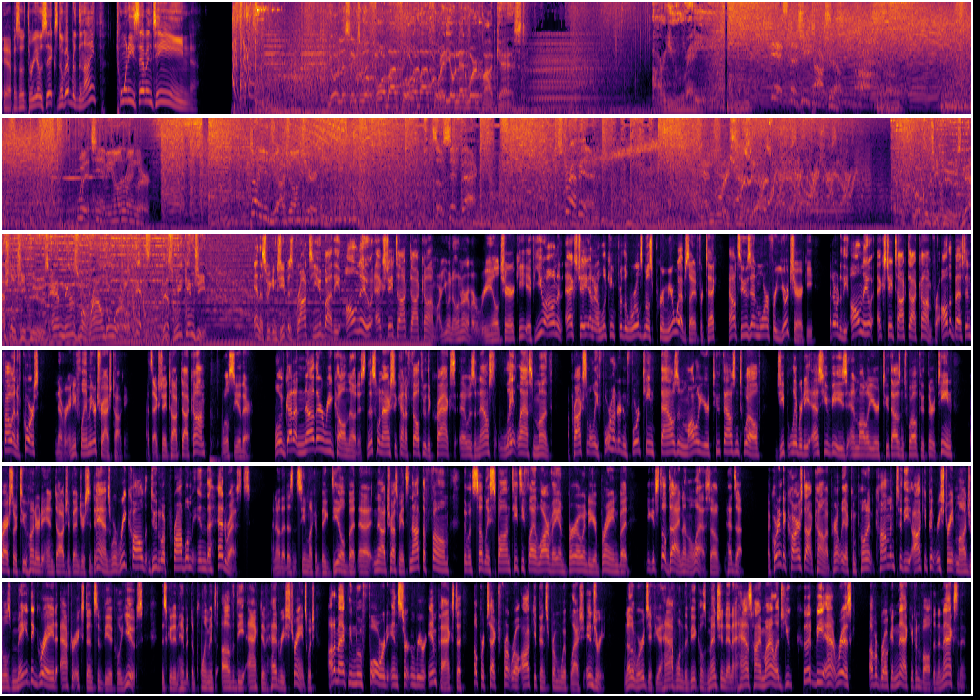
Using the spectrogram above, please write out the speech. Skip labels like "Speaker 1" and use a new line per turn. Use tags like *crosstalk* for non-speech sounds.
Episode 306, November the 9th, 2017.
You're listening to a 4x4, 4x4 Radio Network podcast.
Are you ready?
It's the Jeep Talk Show. With Tammy on Wrangler. Tony and Josh on Cherokee. So sit back, strap in, and brace yourself.
Local Jeep news, national Jeep news, and news from around the world. It's This Week in Jeep.
And This Week in Jeep is brought to you by the all new XJTalk.com. Are you an owner of a real Cherokee? If you own an XJ and are looking for the world's most premier website for tech, how to's, and more for your Cherokee, head over to the all new XJTalk.com for all the best info and, of course, never any flaming or trash talking. That's XJTalk.com. We'll see you there. Well, we've got another recall notice. This one actually kind of fell through the cracks. It was announced late last month. Approximately 414,000 model year 2012 Jeep Liberty SUVs and model year 2012 through 13 Chrysler 200 and Dodge Avenger sedans were recalled due to a problem in the headrests. I know that doesn't seem like a big deal, but uh, no, trust me, it's not the foam that would suddenly spawn tsetse fly larvae and burrow into your brain, but you could still die nonetheless. So heads up. According to Cars.com, apparently a component common to the occupant restraint modules may degrade after extensive vehicle use. This could inhibit deployment of the active head restraints, which automatically move forward in certain rear impacts to help protect front row occupants from whiplash injury. In other words, if you have one of the vehicles mentioned and it has high mileage, you could be at risk of a broken neck if involved in an accident.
